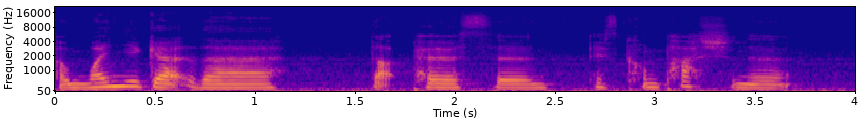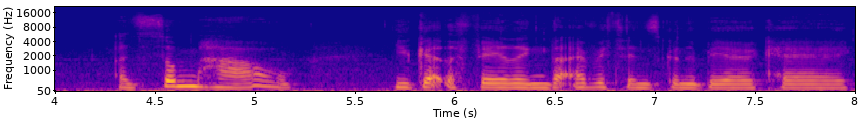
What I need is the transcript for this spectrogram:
And when you get there, that person is compassionate. And somehow you get the feeling that everything's going to be okay,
